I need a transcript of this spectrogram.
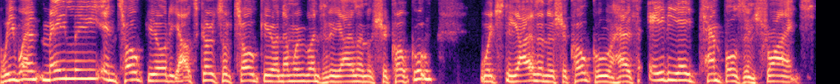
We went mainly in Tokyo, the outskirts of Tokyo, and then we went to the island of Shikoku, which the island of Shikoku has 88 temples and shrines.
